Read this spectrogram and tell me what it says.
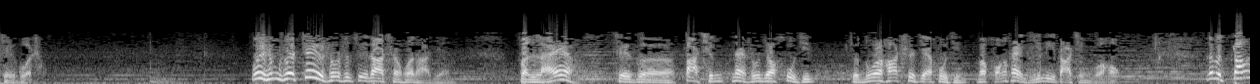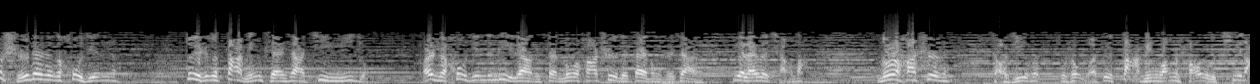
这个过程。为什么说这个时候是最大趁火打劫呢？本来呀、这个大清那时候叫后金，就努尔哈赤建后金，完皇太极立大清国号。那么当时的那个后金呢，对这个大明天下觊觎已久，而且后金的力量呢，在努尔哈赤的带动之下呢，越来越强大。努尔哈赤呢，找机会就说我对大明王朝有七大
